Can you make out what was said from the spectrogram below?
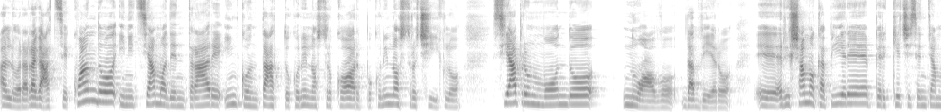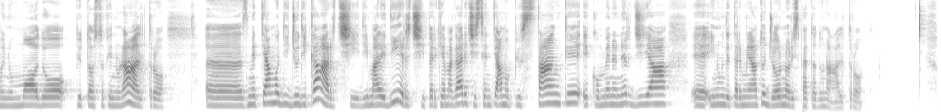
Allora, ragazze, quando iniziamo ad entrare in contatto con il nostro corpo, con il nostro ciclo, si apre un mondo nuovo, davvero. Eh, riusciamo a capire perché ci sentiamo in un modo piuttosto che in un altro. Eh, smettiamo di giudicarci, di maledirci perché magari ci sentiamo più stanche e con meno energia eh, in un determinato giorno rispetto ad un altro.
